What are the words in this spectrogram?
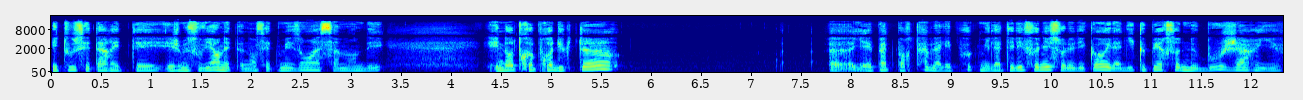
Et tout s'est arrêté. Et je me souviens, on était dans cette maison à Saint-Mandé. Et notre producteur, euh, il n'y avait pas de portable à l'époque, mais il a téléphoné sur le décor, il a dit que personne ne bouge, j'arrive.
